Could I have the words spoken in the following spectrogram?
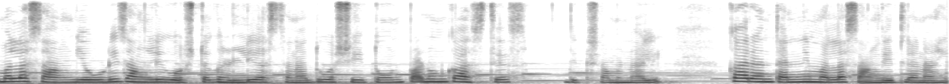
मला सांग एवढी चांगली गोष्ट घडली असताना तू अशी तोंड पाडून का असतेस? दीक्षा म्हणाली. कारण त्यांनी मला सांगितलं नाही.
